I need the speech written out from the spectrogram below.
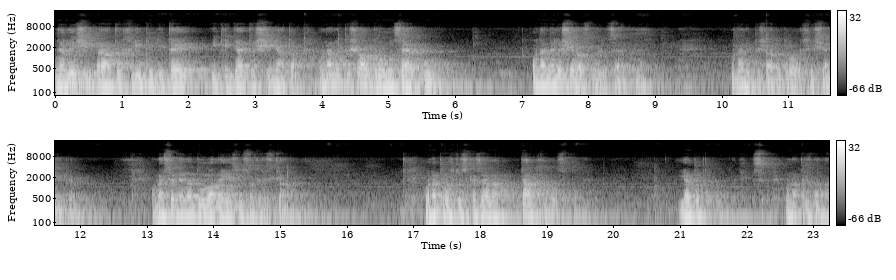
не лишіть брати хліб у дітей і кидати щенятам. Вона не пішла в другу церкву. Вона не лишила свою церкву. Вона не пішла до другого священника. Вона ще не надула на Ісуса Христа. Вона просто сказала, так, Господи. Я тут, вона признала,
